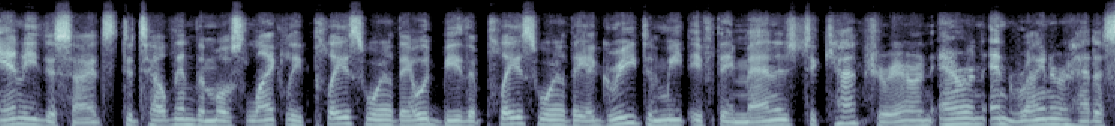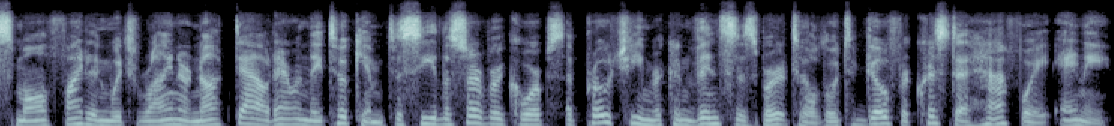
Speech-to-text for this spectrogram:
Annie decides to tell them the most likely place where they would be the place where they agreed to meet if they managed to capture Eren. Eren and Reiner had a small fight in which Reiner knocked out Eren. They took him to see the Survey Corps approach. Ymir convinces Bertoldo to go for Krista halfway. Annie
